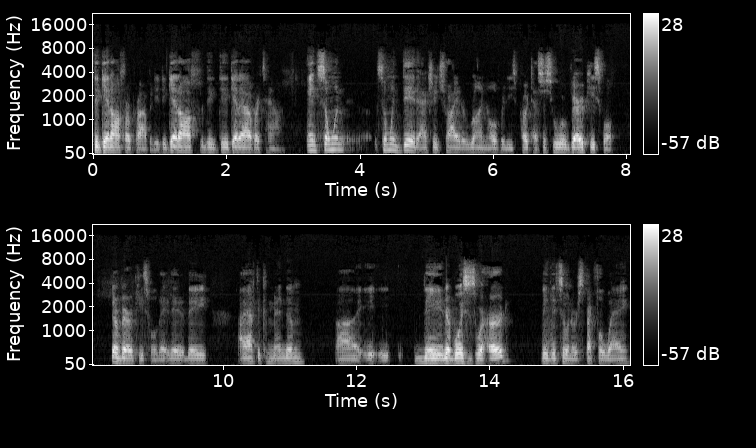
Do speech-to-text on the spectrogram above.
to get off our property, to get off, to, to get out of our town. And someone someone did actually try to run over these protesters who were very peaceful. They're very peaceful. They they, they I have to commend them. Uh, it, it, they their voices were heard. They did so in a respectful way.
